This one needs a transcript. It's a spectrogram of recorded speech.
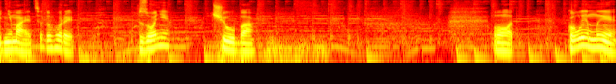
піднімається догори в зоні чуба. От. Коли ми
